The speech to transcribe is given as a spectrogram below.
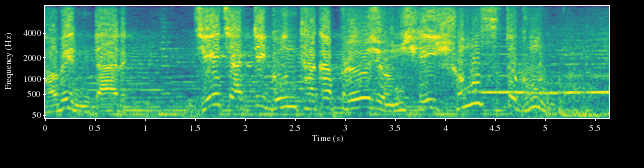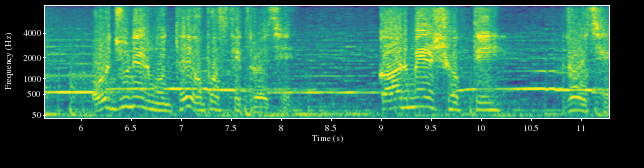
হবেন, তার যে চারটি গুণ থাকা প্রয়োজন, সেই সমস্ত গুণ অর্জুনের মধ্যে উপস্থিত রয়েছে। কর্মের শক্তি রয়েছে।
